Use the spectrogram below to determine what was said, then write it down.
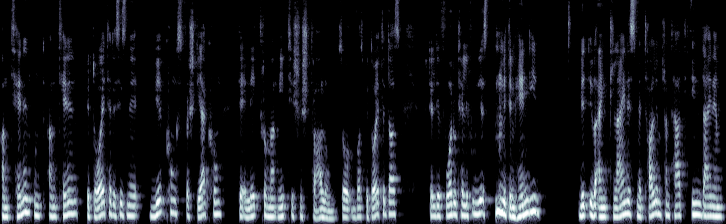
Antennen und Antennen bedeutet, es ist eine Wirkungsverstärkung der elektromagnetischen Strahlung. So, was bedeutet das? Stell dir vor, du telefonierst mit dem Handy wird über ein kleines Metallimplantat in deinem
